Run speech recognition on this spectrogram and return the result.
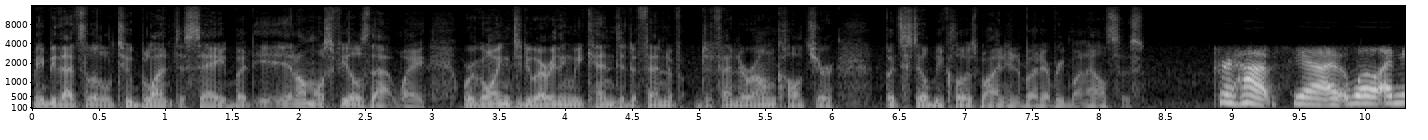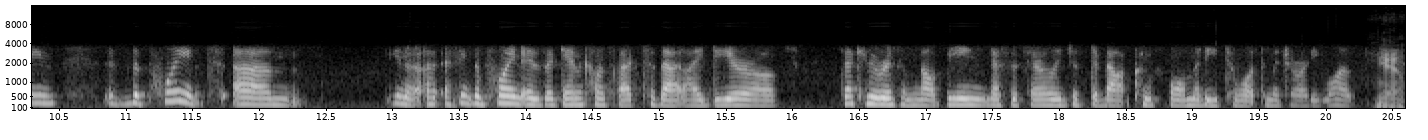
maybe that's a little too blunt to say, but it, it almost feels that way. We're going to do everything we can to defend defend our own culture, but still be closed minded about everyone else's. Perhaps, yeah. Well, I mean, the point, um, you know, I think the point is again comes back to that idea of secularism not being necessarily just about conformity to what the majority wants. Yeah.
